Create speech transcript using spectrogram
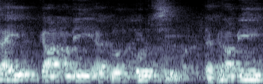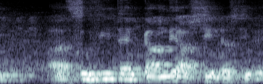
টাইপ গান আমি এখন করছি, দেখেন আমি সুফি টাইপ গান দিয়ে আসছি ইন্ডাস্ট্রিতে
